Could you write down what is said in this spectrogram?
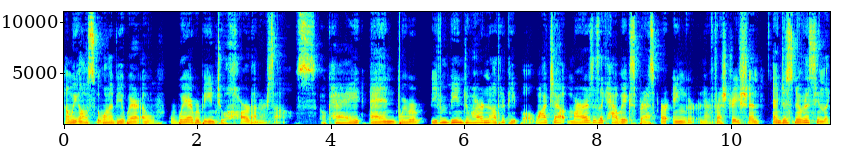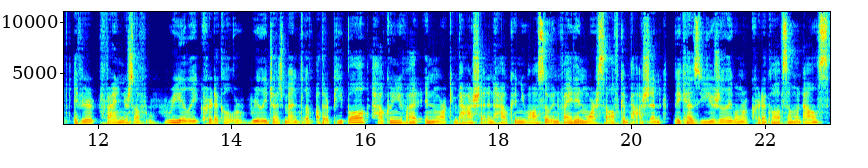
And we also want to be aware of where we're being too hard on ourselves. Okay. And we're even being too hard on other people. Watch out. Mars is like how we express our anger and our frustration and just noticing like if you're finding yourself really critical or really judgmental of other people, how can you invite in more compassion and how can you also invite in more self compassion? Because usually when we're critical of someone else,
